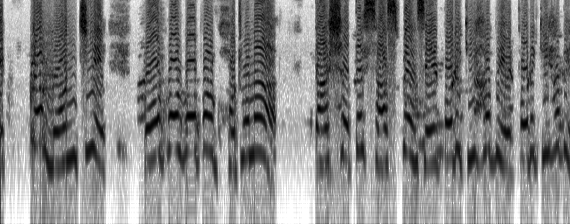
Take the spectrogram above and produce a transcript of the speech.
একটা মঞ্চে পর পর পর পর ঘটনা তার সাথে সাসপেন্স এরপরে কি হবে এরপরে কি হবে?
